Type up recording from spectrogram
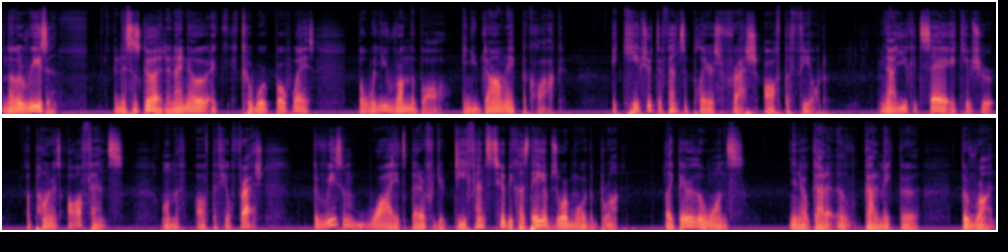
Another reason, and this is good, and I know it could work both ways, but when you run the ball and you dominate the clock, it keeps your defensive players fresh off the field. Now, you could say it keeps your opponent's offense on the off the field fresh. The reason why it's better for your defense too because they absorb more of the brunt. Like they're the ones, you know, gotta uh, gotta make the the run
